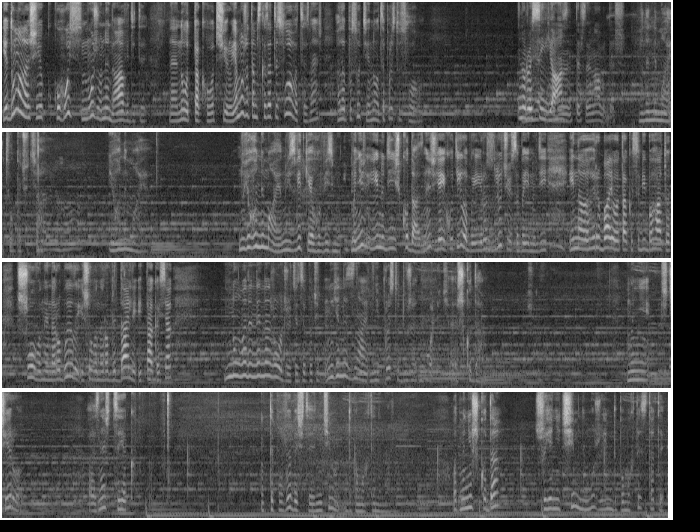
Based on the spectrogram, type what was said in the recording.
Я думала, що я когось можу ненавидіти. Е, Ну, от так, от щиро. Я можу там сказати слово, це знаєш, але по суті, ну це просто слово. Ну, росіян ти ж ненавидиш. У мене немає цього почуття. Його немає. Ну його немає. Ну і звідки я його візьму? Мені іноді шкода, знаєш, я і хотіла би і розлючую себе іноді, і нагрибаю отак собі багато, що вони наробили і що вони роблять далі, і так, і сяк. Ну, у мене не народжується це почуття. Ну я не знаю. Мені просто дуже е, шкода. Мені щиро, е, знаєш, це як. От, типу, вибачте, нічим допомогти не можу. От мені шкода, що я нічим не можу їм допомогти стати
